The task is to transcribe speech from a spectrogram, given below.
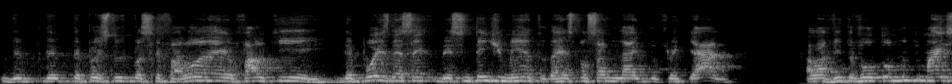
de, de, depois de tudo que você falou, né, eu falo que depois dessa, desse entendimento da responsabilidade do franqueado, a Lavita voltou muito mais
